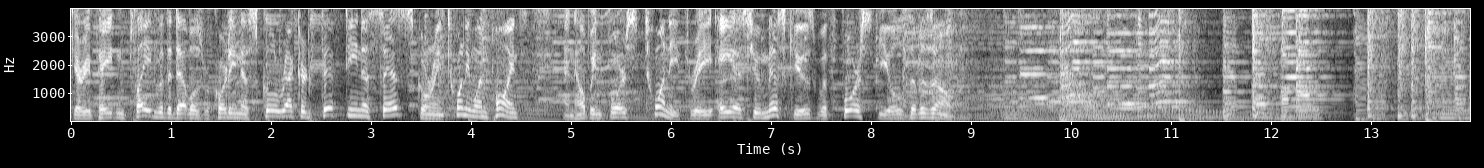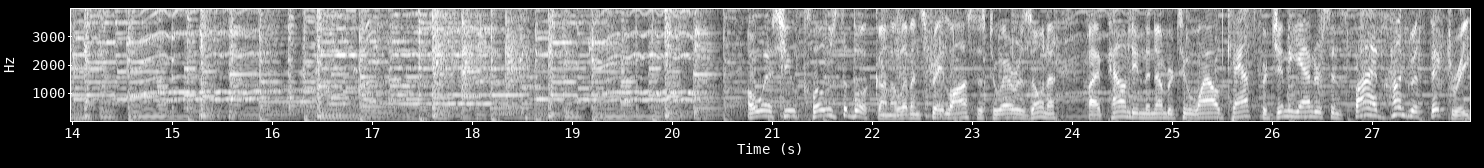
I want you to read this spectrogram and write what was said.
Gary Payton played with the Devils, recording a school record 15 assists, scoring 21 points, and helping force 23 ASU miscues with four steals of his own. OSU closed the book on 11 straight losses to Arizona by pounding the number two Wildcats for Jimmy Anderson's 500th victory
